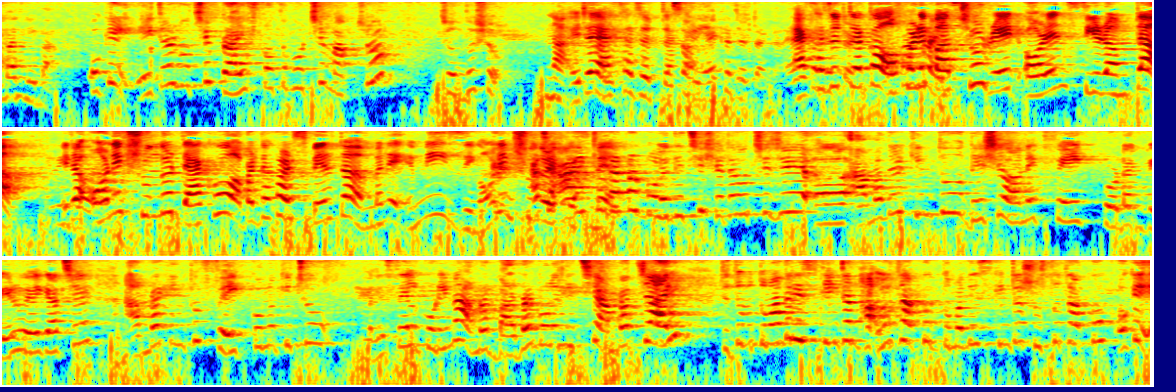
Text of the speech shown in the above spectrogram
আবার নিবা। ওকে এটার হচ্ছে প্রাইস কত পড়ছে মাত্র? চোদ্দশো। না এটা এক হাজার টাকা। সরি এক হাজার টাকা। এক হাজার টাকা। অফারে পাচ্ছ রেড অরেঞ্জ সিরামটা এটা অনেক সুন্দর। দেখো আবার দেখো আর স্মেলটা মানে অ্যামেজিং অনেক সুন্দর আচ্ছা একটা আরেকটা ব্যাপার বলে দিচ্ছি সেটা হচ্ছে যে আমাদের কিন্তু দেশে অনেক ফেক প্রোডাক্ট বের হয়ে গেছে। আমরা কিন্তু ফেক কোনো কিছু মানে সেল করি না। আমরা বারবার বলে দিচ্ছি আমরা চাই যে তুমি তোমাদের স্কিনটা ভালো থাকুক তোমাদের স্কিনটা সুস্থ থাকুক। ওকে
